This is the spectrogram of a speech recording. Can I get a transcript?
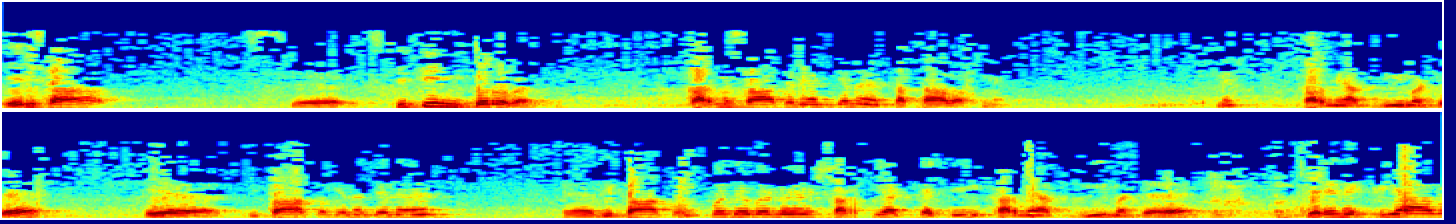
ඒ නිසා සිතින් තොරව කර්ම සාධනයක් ගැන කතාවක් නෑ. නේ? කර්මයක් දීමට එය විපාකගෙන දෙන විපාක උපදවන ශක්තියක් ඇති කර්මයක් දීමට කෙරෙන ක්‍රියාව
